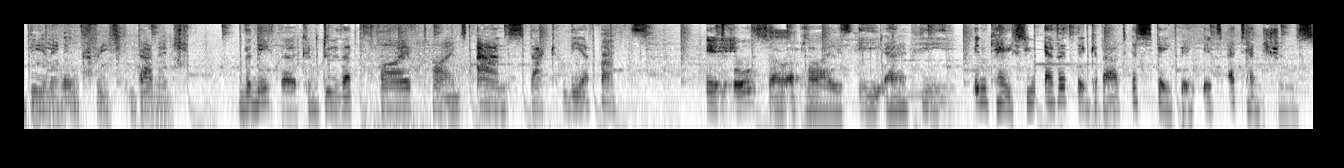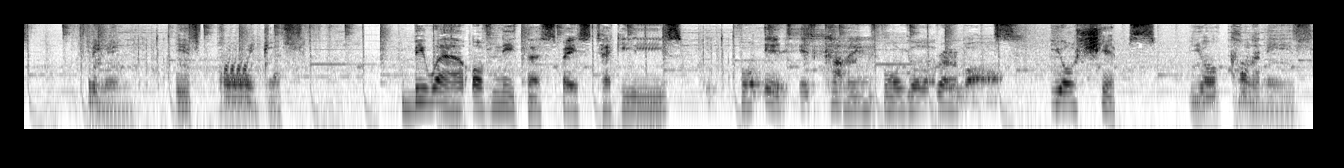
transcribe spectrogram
dealing increased damage. The Nether can do that five times and stack the effects. It also applies EMP in case you ever think about escaping its attentions. Fleeing is pointless. Beware of Nether space techies, for it is coming for your robots, your ships, your colonies,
